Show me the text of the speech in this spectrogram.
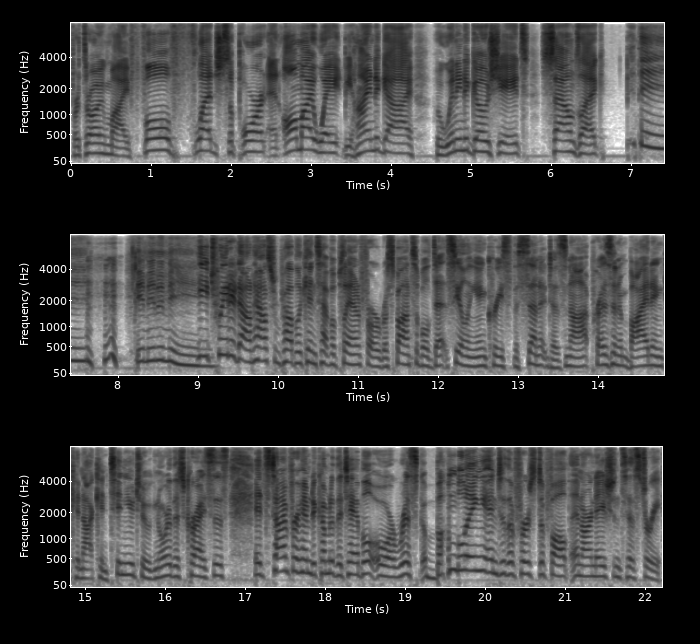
for throwing my full fledged support and all my weight behind a guy who, when he negotiates, sounds like he tweeted out House Republicans have a plan for a responsible debt ceiling increase. The Senate does not. President Biden cannot continue to ignore this crisis. It's time for him to come to the table or risk bumbling into the first default in our nation's history.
